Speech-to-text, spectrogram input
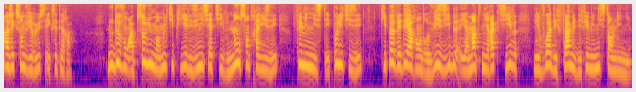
injection de virus, etc. Nous devons absolument multiplier les initiatives non centralisées, féministes et politisées qui peuvent aider à rendre visibles et à maintenir actives les voix des femmes et des féministes en ligne.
